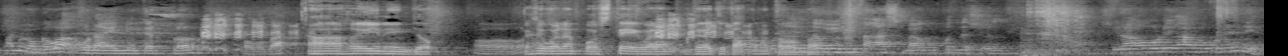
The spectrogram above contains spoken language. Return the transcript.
Paano magawa? Unahin yung 10th floor, pababa. Ah, so yun yung joke. Oo. Kasi walang poste, walang diretso tayo ng Unahin pababa. daw yung itaas bago pundasyon. Sira ulit ako ko na yun eh.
